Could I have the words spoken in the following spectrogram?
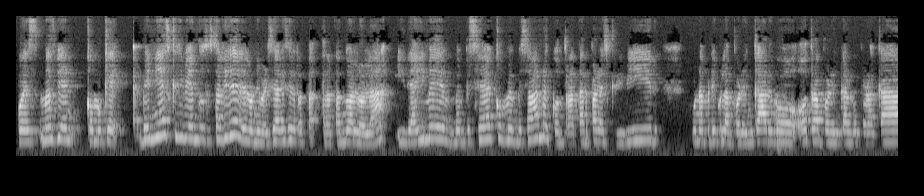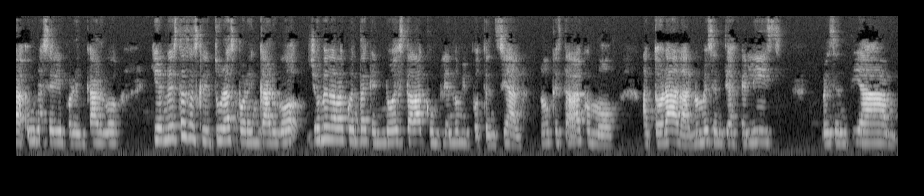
pues más bien como que venía escribiendo, salí de la universidad tratando a Lola y de ahí me, empecé a, me empezaban a contratar para escribir una película por encargo, otra por encargo por acá, una serie por encargo. Y en estas escrituras por encargo yo me daba cuenta que no estaba cumpliendo mi potencial, ¿no? que estaba como atorada, no me sentía feliz, me sentía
